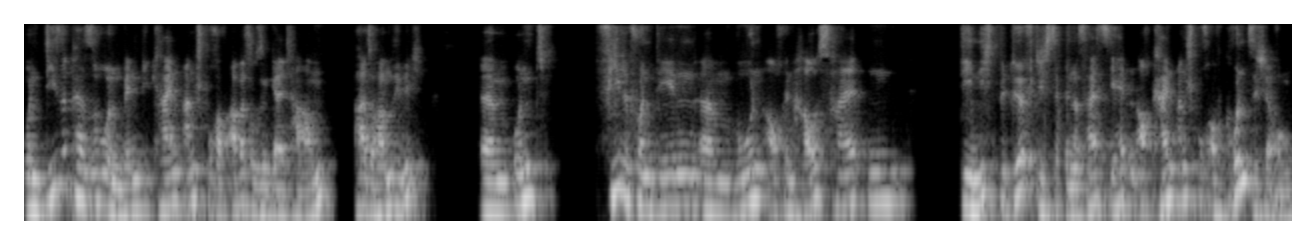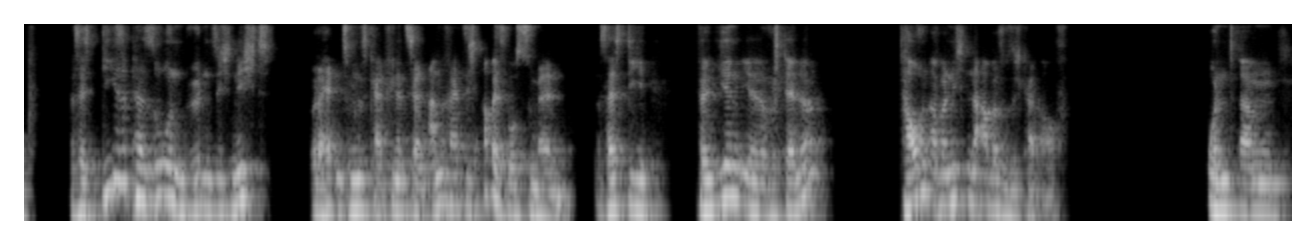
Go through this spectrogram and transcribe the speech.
Und diese Personen, wenn die keinen Anspruch auf Arbeitslosengeld haben, also haben sie nicht, ähm, und viele von denen ähm, wohnen auch in Haushalten, die nicht bedürftig sind. Das heißt, sie hätten auch keinen Anspruch auf Grundsicherung. Das heißt, diese Personen würden sich nicht oder hätten zumindest keinen finanziellen Anreiz, sich arbeitslos zu melden. Das heißt, die verlieren ihre Stelle, tauchen aber nicht in der Arbeitslosigkeit auf. Und ähm,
